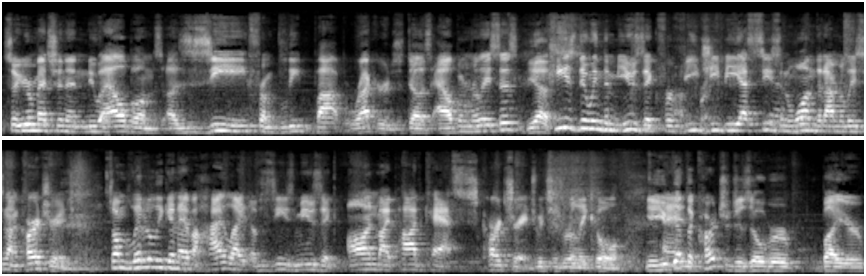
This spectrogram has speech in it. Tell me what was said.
so you're mentioning new albums. Uh, Z from Bleep Bop Records does album releases. Yes. He's doing the music for VGBS Season 1 that I'm releasing on cartridge. So I'm literally going to have a highlight of Z's music on my podcast's cartridge, which is really cool. Yeah, you've got the cartridges over by your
